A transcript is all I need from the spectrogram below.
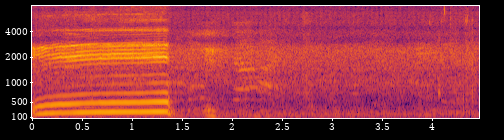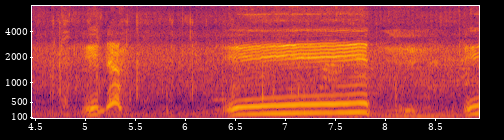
อืบ อืบเด้ออืบอื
